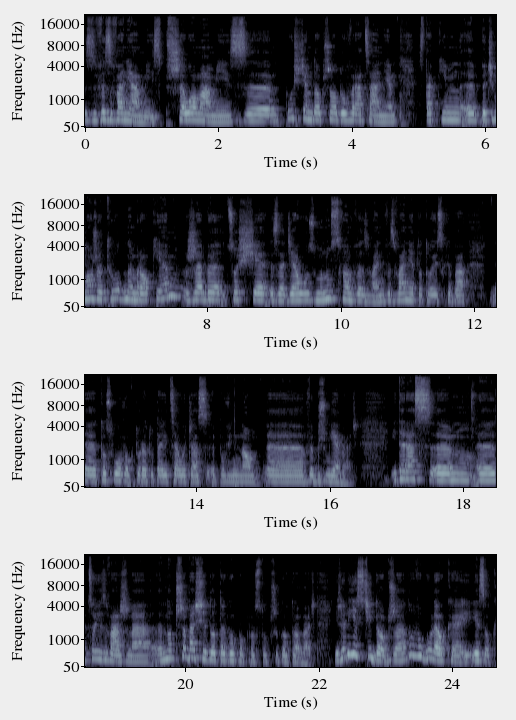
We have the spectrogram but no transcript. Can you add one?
z wyzwaniami, z przełomami, z pójściem do przodu, wracaniem, z takim e, być może trudnym rokiem, żeby coś się zadziało z mnóstwem wyzwań. Wyzwanie to to jest chyba e, to słowo, które tutaj cały czas powinno e, wybrzmiewać. I teraz, y, co jest ważne, no trzeba się do tego po prostu przygotować. Jeżeli jest Ci dobrze, to w ogóle ok, jest ok,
